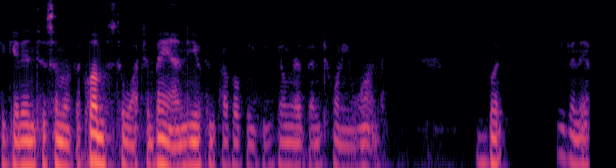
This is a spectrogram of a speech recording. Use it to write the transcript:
to get into some of the clubs to watch a band, you can probably be younger than 21. But even if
